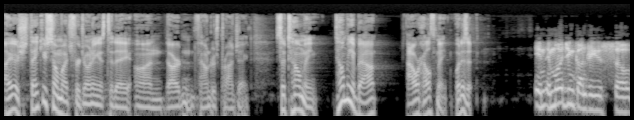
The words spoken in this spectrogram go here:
Ayush, thank you so much for joining us today on Darden Founders Project. So tell me, tell me about our HealthMate. What is it? In emerging countries, so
